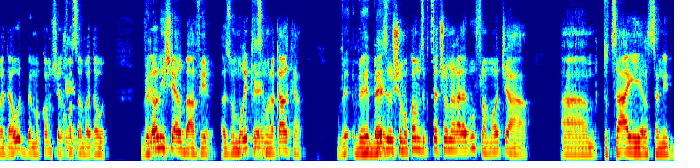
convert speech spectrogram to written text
ודאות במקום של כן. חוסר ודאות, ולא כן. להישאר באוויר. אז הוא מוריד כן. את עצמו לקרקע, ו- ובאיזשהו כן. מקום זה קצת שומר על הגוף, למרות שהתוצאה שה- היא הרסנית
